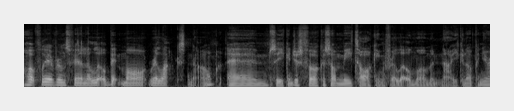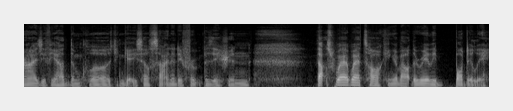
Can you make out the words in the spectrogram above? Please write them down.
hopefully, everyone's feeling a little bit more relaxed now. Um, so, you can just focus on me talking for a little moment now. You can open your eyes if you had them closed, you can get yourself sat in a different position. That's where we're talking about the really bodily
